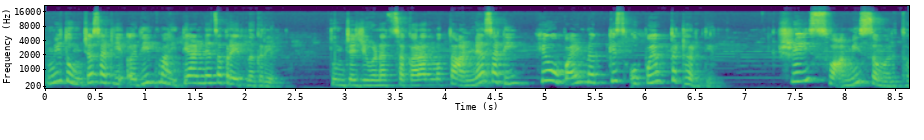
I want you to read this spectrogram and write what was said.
मी तुमच्यासाठी अधिक माहिती आणण्याचा प्रयत्न करेल. तुमच्या जीवनात सकारात्मकता आणण्यासाठी हे उपाय नक्कीच उपयुक्त ठरतील. श्री स्वामी समर्थ.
